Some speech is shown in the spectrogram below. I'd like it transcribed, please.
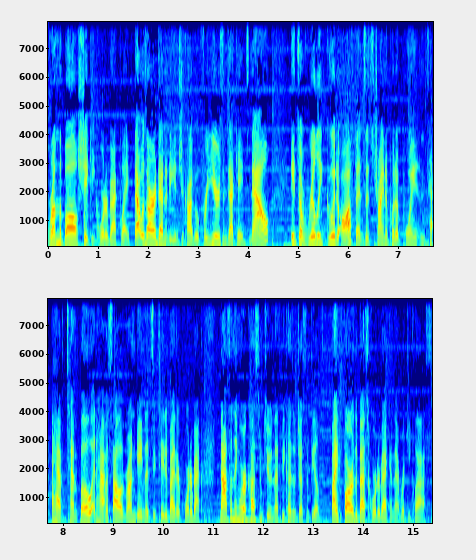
run the ball, shaky quarterback play. That was our identity in Chicago for years and decades. Now it's a really good offense that's trying to put a point and t- have tempo and have a solid run game that's dictated by their quarterback. Not something we're accustomed to, and that's because of Justin Fields. By far the best quarterback in that rookie class.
